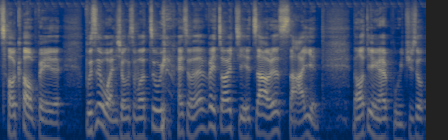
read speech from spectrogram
超靠背的，不是浣熊什么注意还什么，被抓去结扎，我就傻眼。然后店员还补一句说：“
